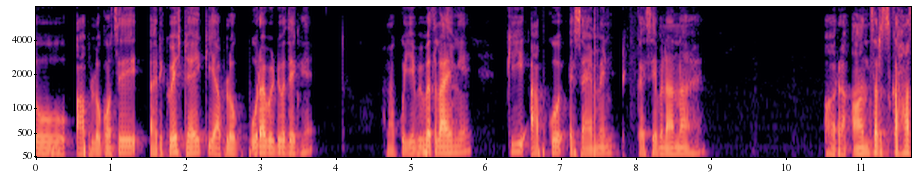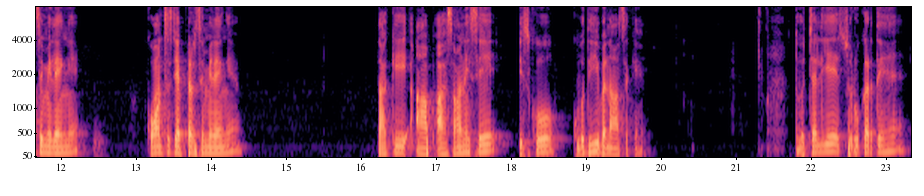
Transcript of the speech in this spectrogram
तो आप लोगों से रिक्वेस्ट है कि आप लोग पूरा वीडियो देखें। हम आपको ये भी बतलाएँगे कि आपको असाइनमेंट कैसे बनाना है और आंसर्स कहाँ से मिलेंगे, कौन से चैप्टर से मिलेंगे, ताकि आप आसानी से इसको खुद ही बना सकें। तो चलिए शुरू करते हैं।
